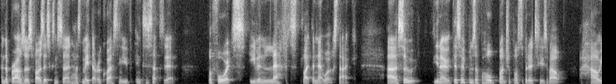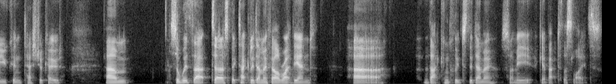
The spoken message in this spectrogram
and the browser, as far as it's concerned, has made that request, and you've intercepted it before it's even left like the network stack. Uh, so you know this opens up a whole bunch of possibilities about how you can test your code. Um, so with that uh, spectacular demo fail right at the end, uh, that concludes the demo. So let me get back to the slides.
